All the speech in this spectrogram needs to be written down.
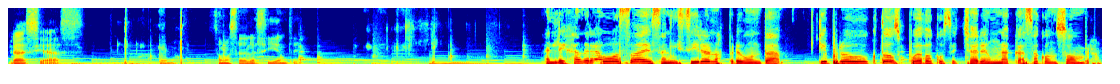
Gracias. Bueno, vamos a la siguiente. Alejandra Bosa de San Isidro nos pregunta, ¿Qué productos puedo cosechar en una casa con sombra?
